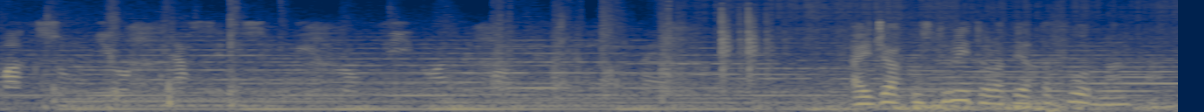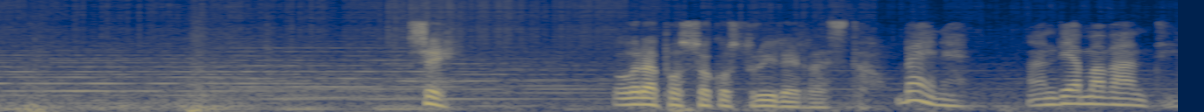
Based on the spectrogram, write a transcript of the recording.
Maxon mi ordinasse di seguirlo fino alle porte dell'inferno. Hai già costruito la piattaforma? Sì. Ora posso costruire il resto. Bene, andiamo avanti.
